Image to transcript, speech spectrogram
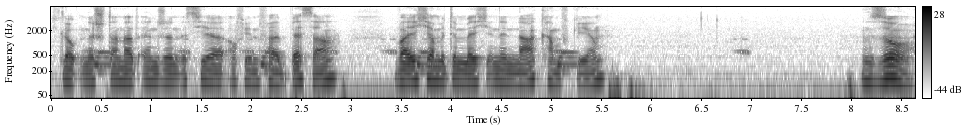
Ich glaube, eine Standard Engine ist hier auf jeden Fall besser, weil ich ja mit dem Mech in den Nahkampf gehe. So,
